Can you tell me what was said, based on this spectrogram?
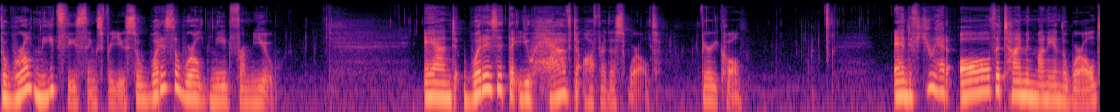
the world needs these things for you. So, what does the world need from you? And what is it that you have to offer this world? Very cool. And if you had all the time and money in the world,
